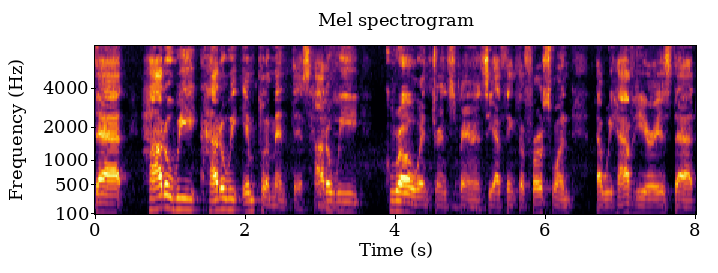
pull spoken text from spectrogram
that how do we how do we implement this? How do Mm-hmm. we grow in transparency? I think the first one that we have here is that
